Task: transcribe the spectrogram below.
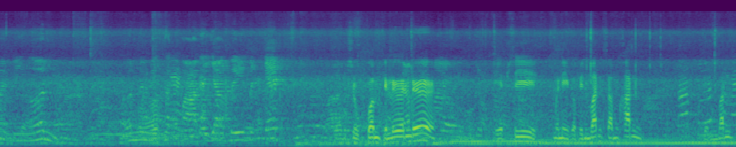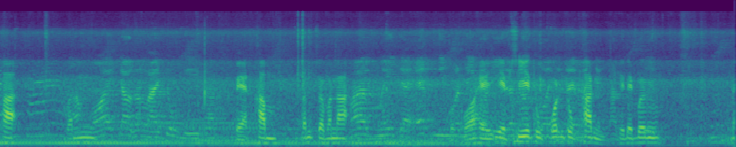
ไม่มีเงินเงินไม่มีสักบาทแต่ยังดีมันเจ็บความสุขความเจริญเด้อ FC มื้อนี้ก็เป็นวันสำคัญ เป็นวันพระวันขอให้เจ้าทั้งหลายโชคดีครับแปดคำวันสมณะถ้าไม่แต่แอดมินวันขนี้อให้ FC ทุกคนทุกท่านจะได้เบิ่งใน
